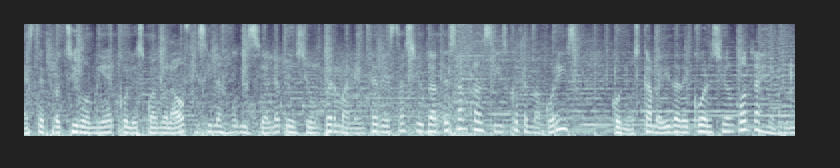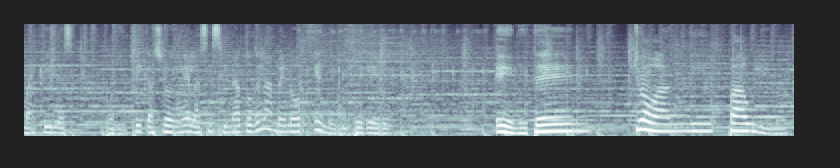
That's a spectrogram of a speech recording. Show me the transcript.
este próximo miércoles cuando la Oficina Judicial de Atención Permanente de esta ciudad de San Francisco de Macorís conozca medida de coerción contra Henry Martínez por implicación en el asesinato de la menor Emily Peguero. NTN, Joanny Paulino.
